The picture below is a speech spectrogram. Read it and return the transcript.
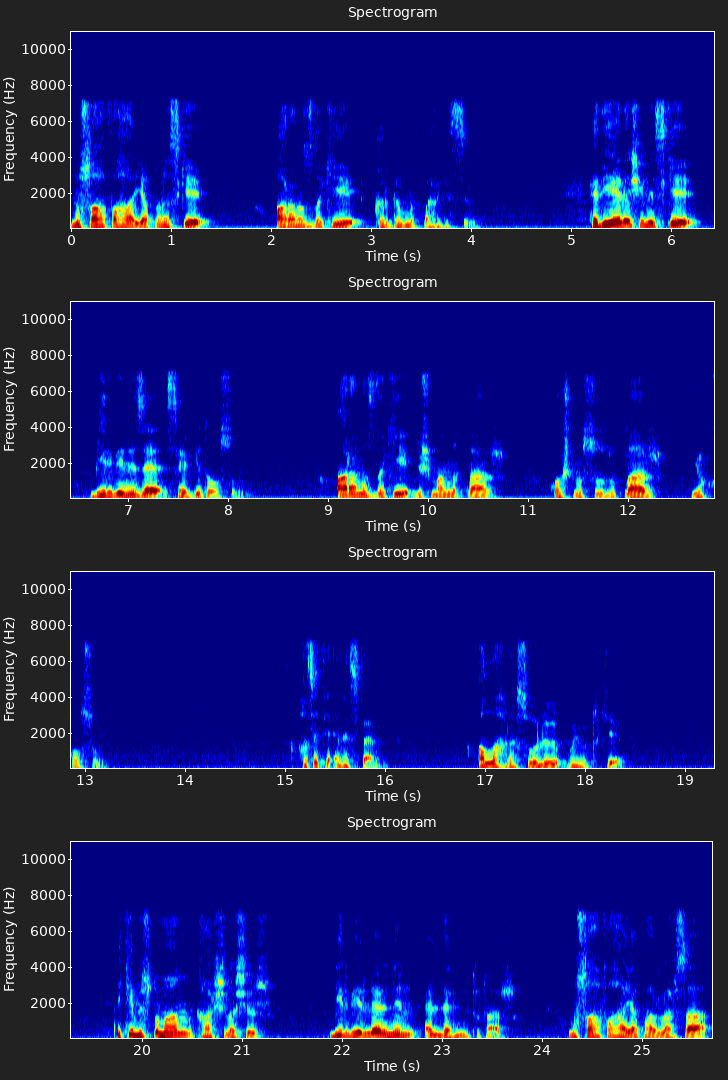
musafaha yapınız ki aranızdaki kırgınlıklar gitsin. Hediyeleşiniz ki birbirinize sevgi dolsun. Aranızdaki düşmanlıklar, hoşnutsuzluklar yok olsun. Hazreti Enes'ten Allah Resulü buyurdu ki, iki Müslüman karşılaşır, birbirlerinin ellerini tutar, musafaha yaparlarsa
